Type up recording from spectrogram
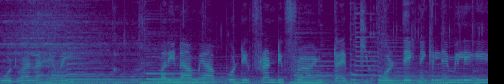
बोट वाला है वही। मरीना में आपको डिफरेंट डिफरेंट टाइप की बोट देखने के लिए मिलेगी।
